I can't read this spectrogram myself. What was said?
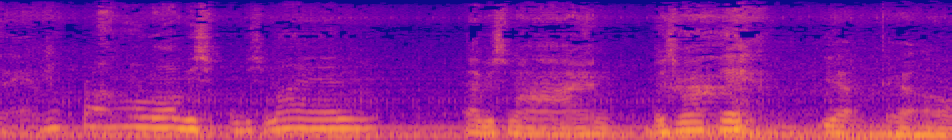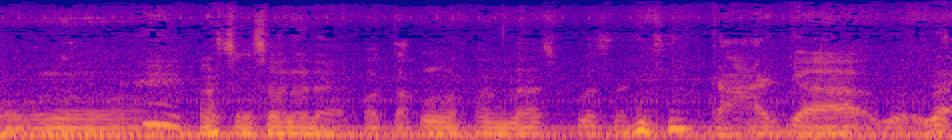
templang lu habis habis main. Eh, habis main. Habis make ya ya Allah. Langsung sono dah. Otak lu 18 plus aja kagak. Gua,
